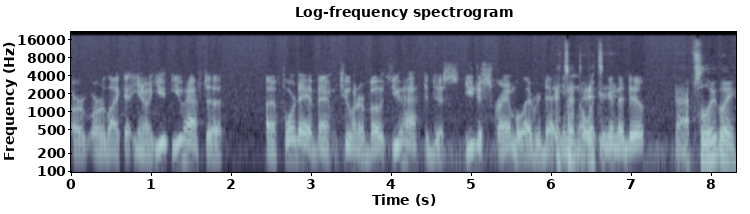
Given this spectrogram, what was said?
or or like you know you you have to. A four day event with 200 boats, you have to just you just scramble every day. It's you don't a- know what you're going to do. Absolutely.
